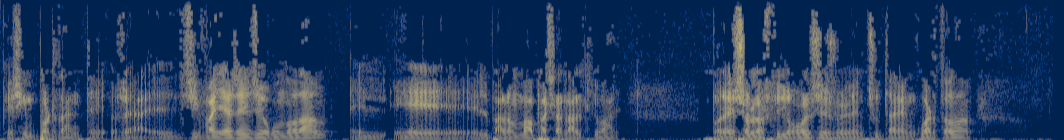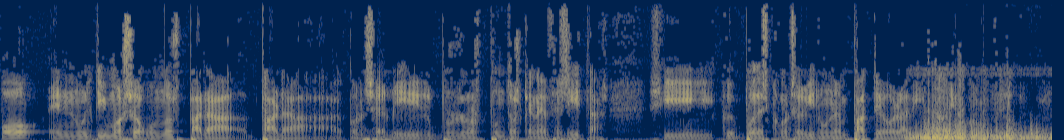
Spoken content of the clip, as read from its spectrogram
que es importante. O sea, si fallas en segundo down, el, eh, el balón va a pasar al rival. Por eso los field goals se suelen chutar en cuarto down. O en últimos segundos para, para conseguir pues, los puntos que necesitas. Si puedes conseguir un empate o la victoria con un field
